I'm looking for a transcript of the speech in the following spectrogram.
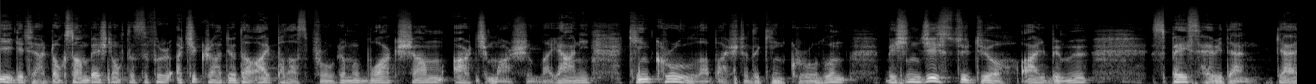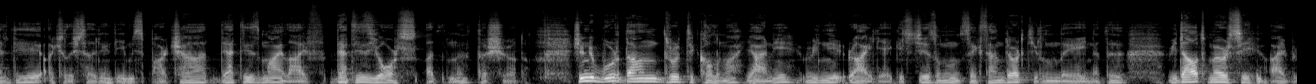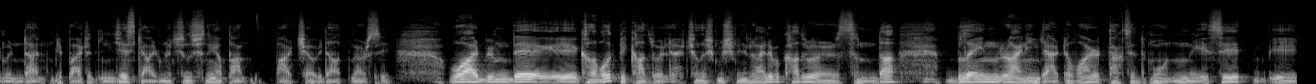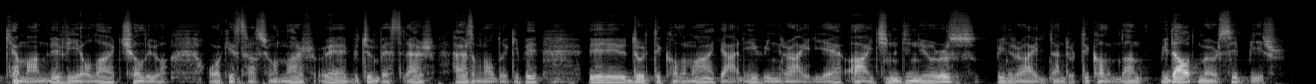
İyi geceler. 95.0 Açık Radyo'da iPalaz programı bu akşam Archie Marshall'la yani King Cruel'la başladı. King Cruel'un 5. stüdyo albümü Space Heavy'den geldiği açılışta dinlediğimiz parça That Is My Life, That Is Yours adını taşıyordu. Şimdi buradan Druty Colum'a yani Winnie Riley'e geçeceğiz. Onun 84 yılında yayınladığı Without Mercy albümünden bir parça dinleyeceğiz ki albümün açılışını yapan parça Without Mercy. Bu albümde e, kalabalık bir kadroyla çalışmış Riley. Bu kadro arasında Blaine Reininger de var. Taxi Moon'un üyesi e, keman ve viola çalıyor. Orkestrasyonlar ve bütün besteler her zaman olduğu gibi e, Dirty Column'a yani Winnie Riley'e ait. Şimdi dinliyoruz Winnie Riley'den Dirty Column'dan Without Mercy 1.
